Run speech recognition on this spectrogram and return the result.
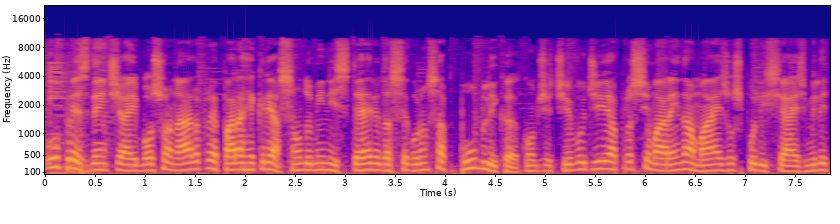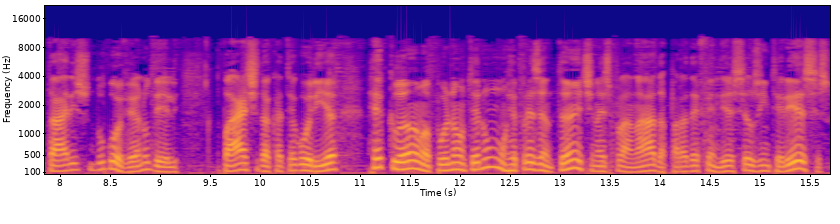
O presidente Jair Bolsonaro prepara a recriação do Ministério da Segurança Pública com o objetivo de aproximar ainda mais os policiais militares do governo dele. Parte da categoria reclama por não ter um representante na esplanada para defender seus interesses,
